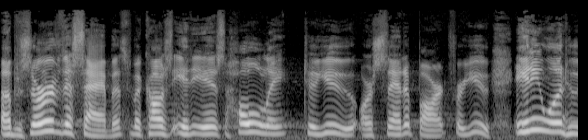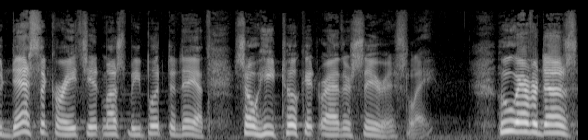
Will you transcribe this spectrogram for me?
Observe the Sabbath because it is holy to you or set apart for you. Anyone who desecrates it must be put to death. So he took it rather seriously. Whoever does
